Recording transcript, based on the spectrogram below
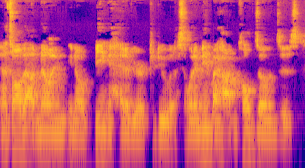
And it's all about knowing, you know, being ahead of your to do list. And what I mean by hot and cold zones is,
